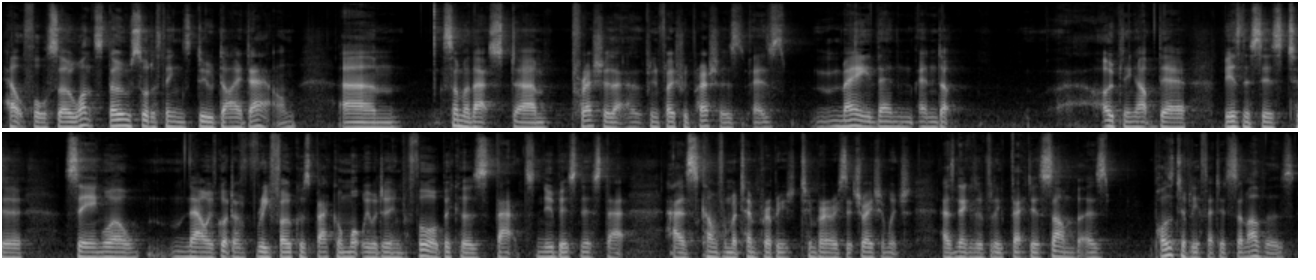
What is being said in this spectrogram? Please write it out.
helpful. So once those sort of things do die down, um, some of that um, pressure, that has inflationary pressures, may then end up uh, opening up their businesses to seeing, well, now we've got to refocus back on what we were doing before because that new business that has come from a temporary temporary situation which has negatively affected some, but has positively affected some others,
